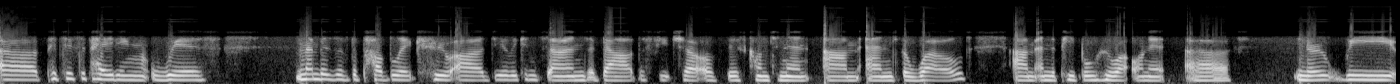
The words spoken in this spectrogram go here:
uh, participating with members of the public who are dearly concerned about the future of this continent um, and the world um, and the people who are on it. Uh, you know, we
